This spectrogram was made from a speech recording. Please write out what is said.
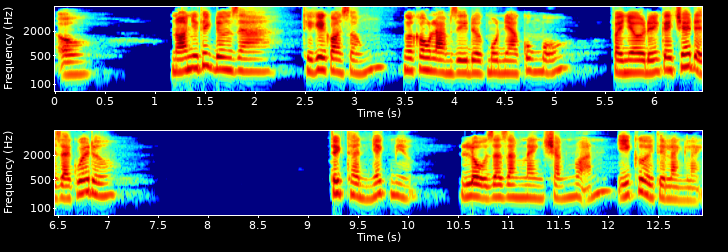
Ồ nó như thích đương ra Thì khi còn sống, Ngươi không làm gì được một nhà cung mỗ. Phải nhờ đến cái chết để giải quyết được. Thích thần nhách miệng, Lộ ra răng nanh trắng noãn Ý cười thì lành lạnh.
